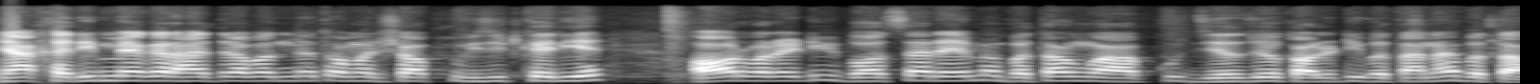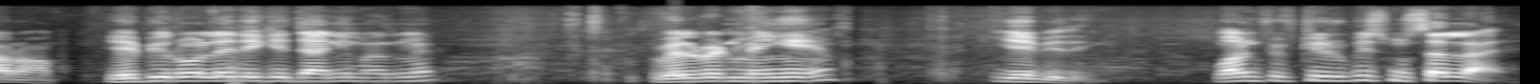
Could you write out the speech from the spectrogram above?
यहाँ करीब में अगर हैदराबाद में तो हमारी शॉप को विज़िट करिए। और वैरायटी भी बहुत सारे हैं, मैं बताऊँगा आपको। जो जो क्वालिटी बताना है, बता रहा हूँ आपको। ये भी रोल है, देखिए जानी माज में। वेलवेट में ही है, ये भी देखिए वन फिफ्टी रुपीज़ मुसल्ला है।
